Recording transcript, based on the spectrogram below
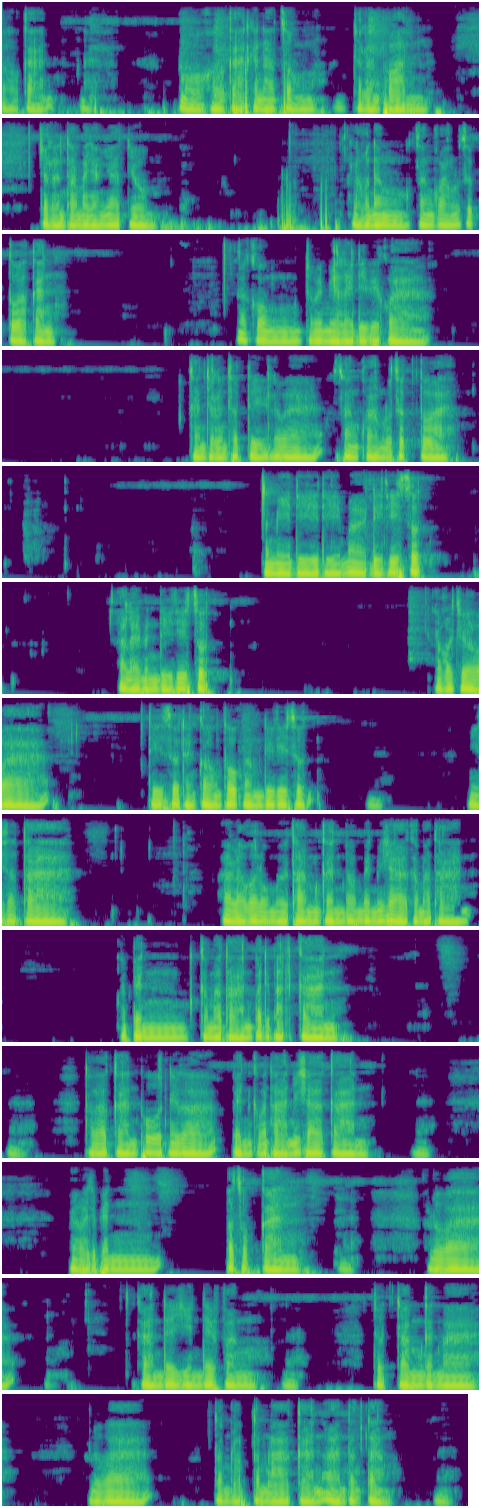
ขอโอกาสโมขอโอกาสคณะสงฆ์เจริญพรเจริญธรรมอย่างญาติโยม เราก็นั่งสร้างความรู้สึกตัวกันก็คงจะไม่มีอะไรดีไปกว่า การเจริญสติหรือว่าสร้างความรู้สึกตัว จะมีดีดีมากดีที่สุด อะไรมันดีที่สุด เราก็เชื่อว่า ที่สุดแห่งกองทุกข์มันดีที่สุด มีศรัทธาเราก็ลงมือทำกันเพราะเป็นวิชากรรมฐาน มันเป็นกรรมฐานปฏิบัติการ แต่ว่าการพูดนี่ก็เป็นกรรมฐานวิชาการ ไม่ว่าจะเป็นประสบการณ์ หรือว่าการได้ยินได้ฟังจดจำกันมา หรือว่า ตำรับตำราการอ่านต่าง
